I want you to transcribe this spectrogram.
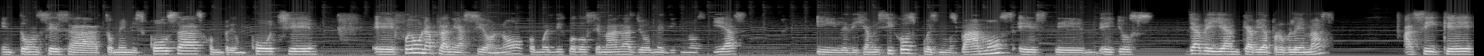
Entonces ah, tomé mis cosas, compré un coche. Eh, fue una planeación, ¿no? Como él dijo, dos semanas, yo me di unos días y le dije a mis hijos, pues nos vamos. Este, ellos ya veían que había problemas. Así que,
